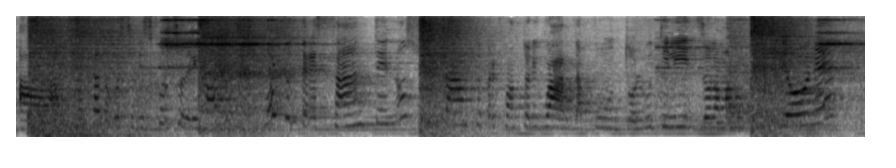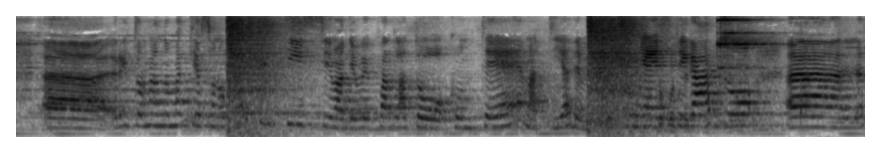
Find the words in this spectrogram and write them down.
affrontato questo discorso delle cose molto interessante, non soltanto per quanto riguarda appunto l'utilizzo, la manutenzione, Uh, ritornando Mattia sono contentissima di aver parlato con te Mattia di aver, tu mi hai spiegato uh, la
